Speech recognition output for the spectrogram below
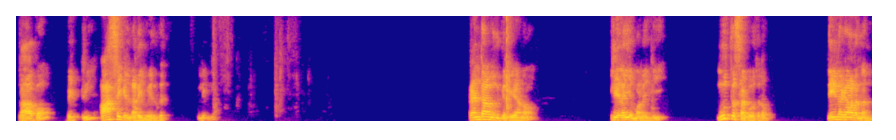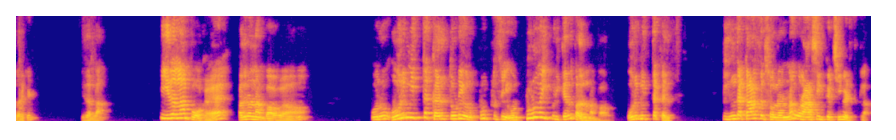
லாபம் வெற்றி ஆசைகள் நிறைவேறுதல். இல்லைங்களா? ரெண்டாவது கல்யாணம் இளைய மனைவி மூத்த சகோதரம் நீண்டகால நண்பர்கள் இதெல்லாம். இதெல்லாம் போக பதினொன்றாம் பாகம் ஒரு ஒருமித்த கருத்துடைய ஒரு கூட்டு செய்ய ஒரு குழுவை குறிக்கிறது பதினொன்றாம் பாகம். ஒருமித்த கருத்து. இந்த காலத்துல சொல்லணும்னா ஒரு அரசியல் கட்சியும் எடுத்துக்கலாம்.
